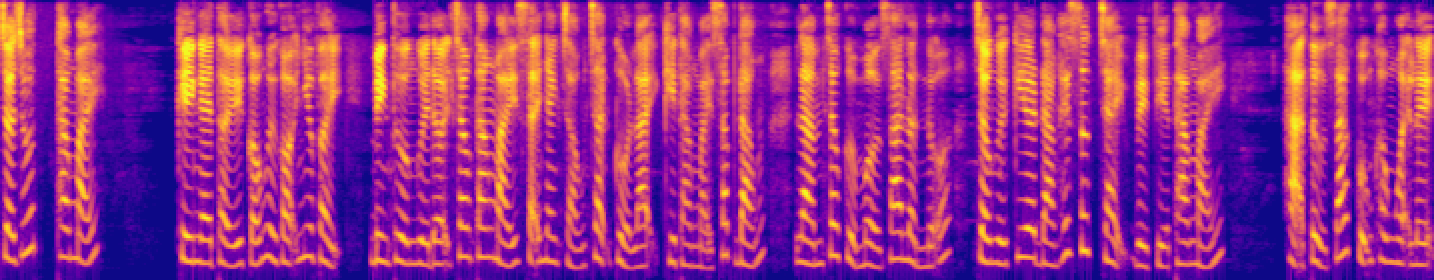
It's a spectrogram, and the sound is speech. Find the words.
Chờ chút, thang máy. Khi nghe thấy có người gọi như vậy, bình thường người đợi trong thang máy sẽ nhanh chóng chặn cửa lại khi thang máy sắp đóng, làm cho cửa mở ra lần nữa, chờ người kia đang hết sức chạy về phía thang máy. Hạ tử giác cũng không ngoại lệ,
